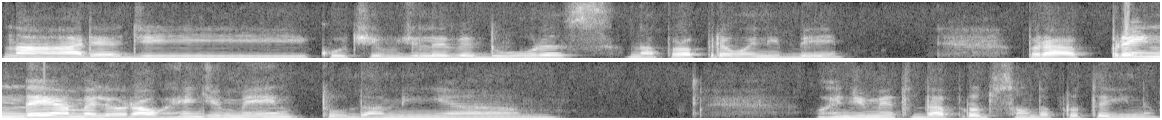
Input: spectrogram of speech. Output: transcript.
na área de cultivo de leveduras na própria UNB, para aprender a melhorar o rendimento da minha o rendimento da produção da proteína.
